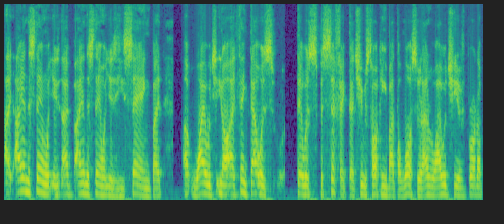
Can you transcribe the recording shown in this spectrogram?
I, I understand what you I, I understand what you, he's saying, but uh, why would you, you know? I think that was there was specific that she was talking about the lawsuit. I don't know why would she have brought up.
